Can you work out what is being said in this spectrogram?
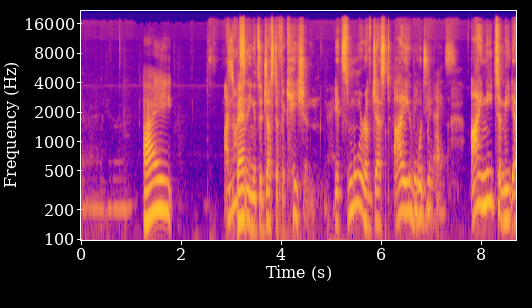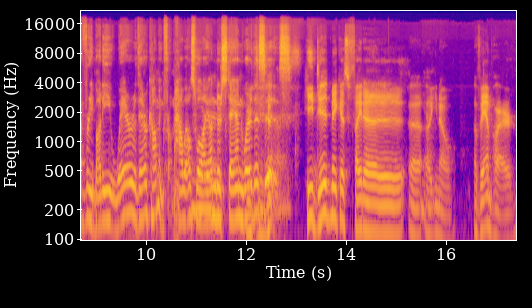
my head around. I I'm not saying it's a justification. It's more of just I You're being would too nice. I need to meet everybody where they're coming from. How else will I understand where this is? He did make us fight a, a, a you know, a vampire.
